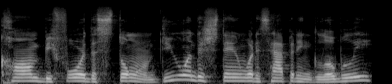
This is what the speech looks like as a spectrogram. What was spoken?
calm before the storm. Do you understand what is happening globally?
